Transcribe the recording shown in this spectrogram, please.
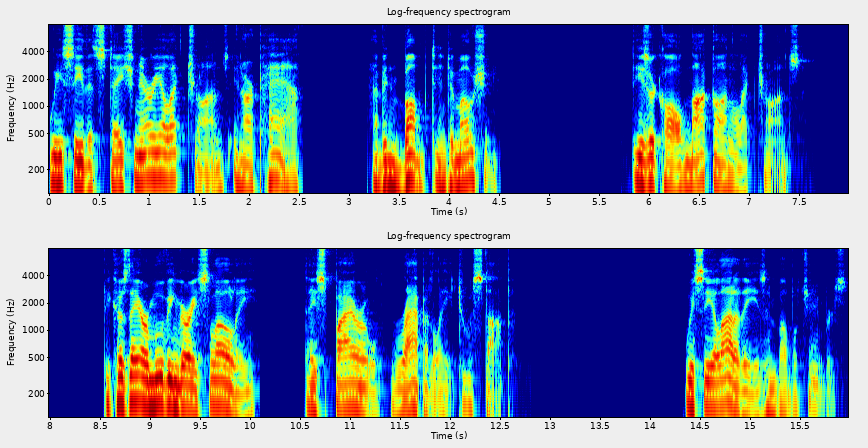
we see that stationary electrons in our path have been bumped into motion. These are called knock-on electrons. Because they are moving very slowly, they spiral rapidly to a stop. We see a lot of these in bubble chambers.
